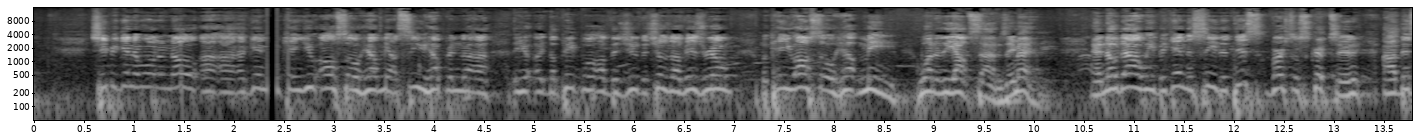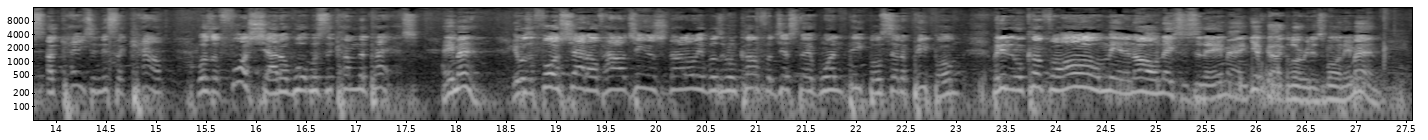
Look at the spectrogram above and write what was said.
She began to want to know uh, uh, again. Can you also help me? I see you helping uh, the, the people of the Jew, the children of Israel, but can you also help me, one of the outsiders? Amen. And no doubt we begin to see that this verse of scripture, uh, this occasion, this account, was a foreshadow of what was to come to pass. Amen. It was a foreshadow of how Jesus not only was going to come for just that one people, set of people, but he was going to come for all men and all nations today. Amen. Give God glory this morning. Amen.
